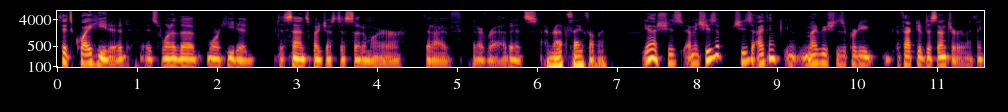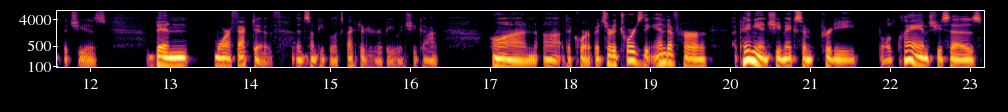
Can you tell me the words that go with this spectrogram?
So it's quite heated. It's one of the more heated dissents by Justice Sotomayor that I've that I've read, and it's and that's saying something. yeah, she's. I mean, she's a. She's. I think, in my view, she's a pretty effective dissenter, and I think that she has been more effective than some people expected her to be when she got on uh, the court. But sort of towards the end of her opinion, she makes some pretty bold claims. She says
